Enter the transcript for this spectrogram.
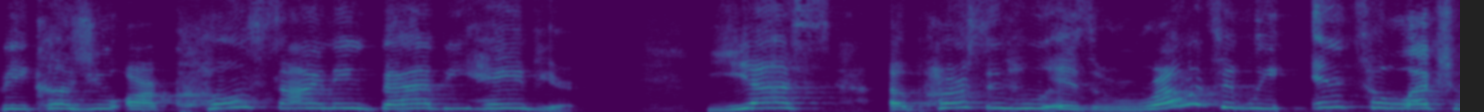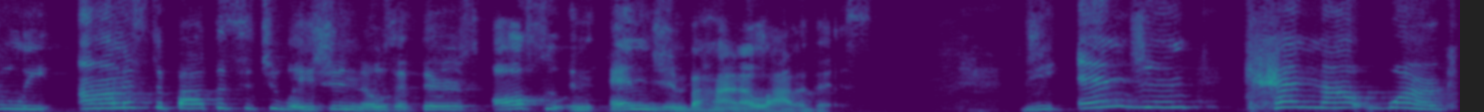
because you are co signing bad behavior. Yes, a person who is relatively intellectually honest about the situation knows that there's also an engine behind a lot of this. The engine cannot work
